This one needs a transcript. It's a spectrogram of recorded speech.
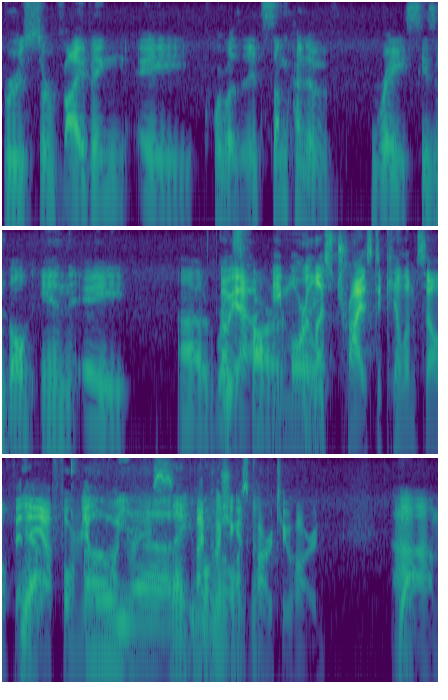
Bruce surviving a what was it? It's some kind of race. He's involved in a uh, race oh yeah, car. he more or less tries to kill himself in Yeah. a uh, Formula Oh, One yeah. race Thank you, by Formula pushing One, his yeah. car too hard. Yeah. Um,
